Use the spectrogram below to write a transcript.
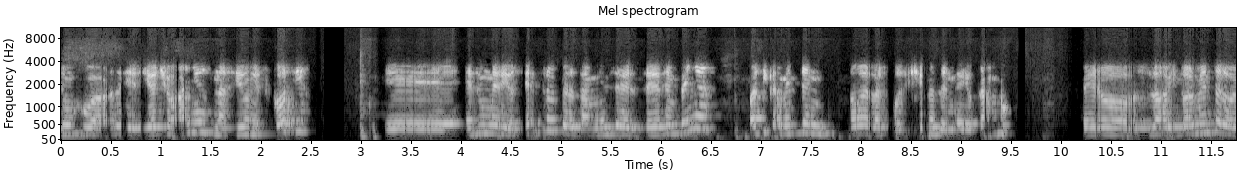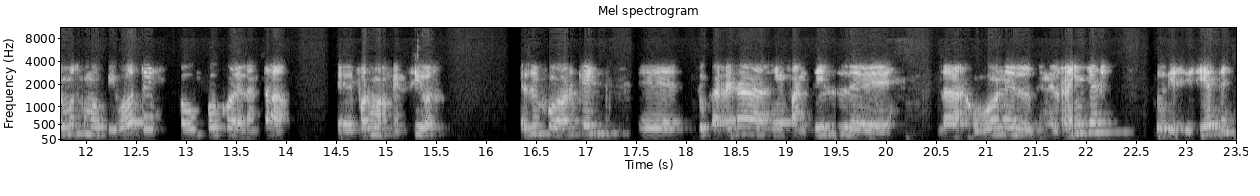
un jugador de 18 años, nacido en Escocia. Eh, es un medio centro, pero también se, se, desempeña básicamente en todas las posiciones del medio campo. Pero lo, habitualmente lo vemos como pivote o un poco adelantado, eh, de forma ofensiva. Es un jugador que eh, su carrera infantil la jugó en el, en el Rangers, su 17.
